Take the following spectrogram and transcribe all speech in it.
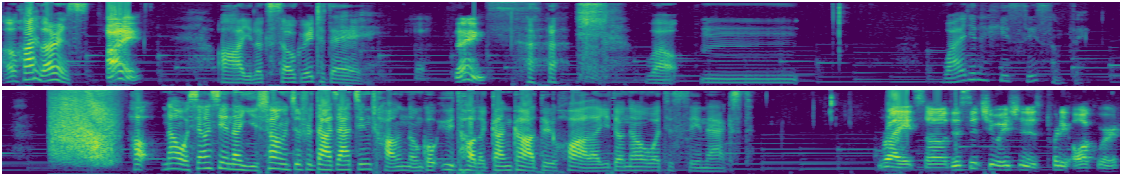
Oh, hi, Lawrence. Hi. Ah, you look so great today. Thanks. Well, mm, why did he say something? 好，那我相信呢，以上就是大家经常能够遇到的尴尬对话了。You don't know what to say next. Right. So this situation is pretty awkward.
